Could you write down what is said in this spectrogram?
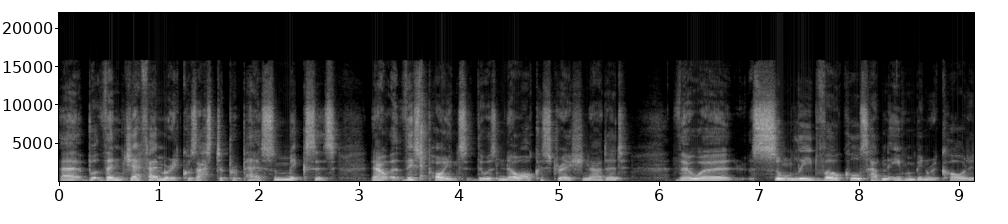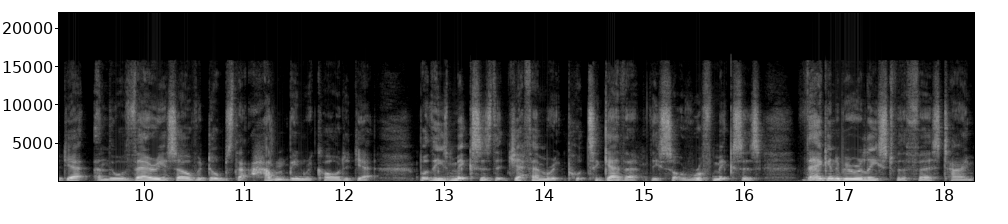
uh, but then Geoff Emerick was asked to prepare some mixes. Now at this point, there was no orchestration added, there were some lead vocals hadn't even been recorded yet, and there were various overdubs that hadn't been recorded yet. But these mixes that Geoff Emerick put together, these sort of rough mixes, they're going to be released for the first time.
